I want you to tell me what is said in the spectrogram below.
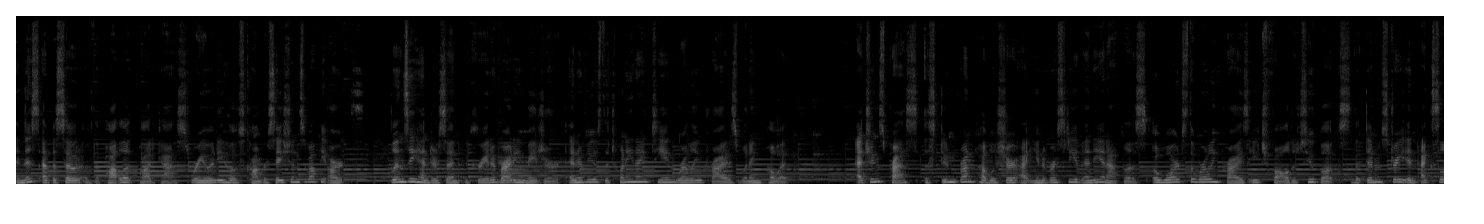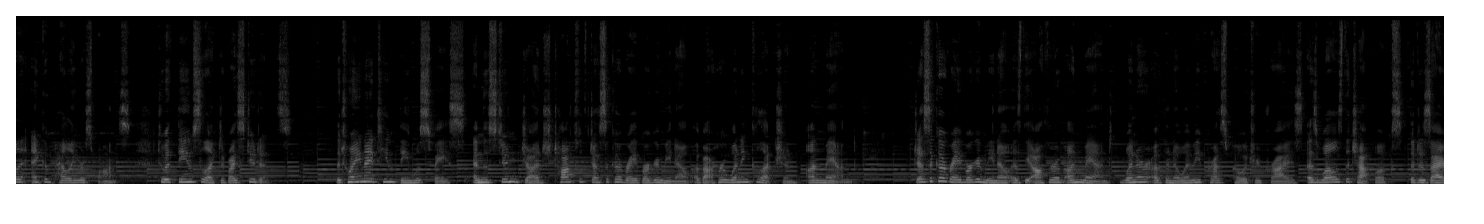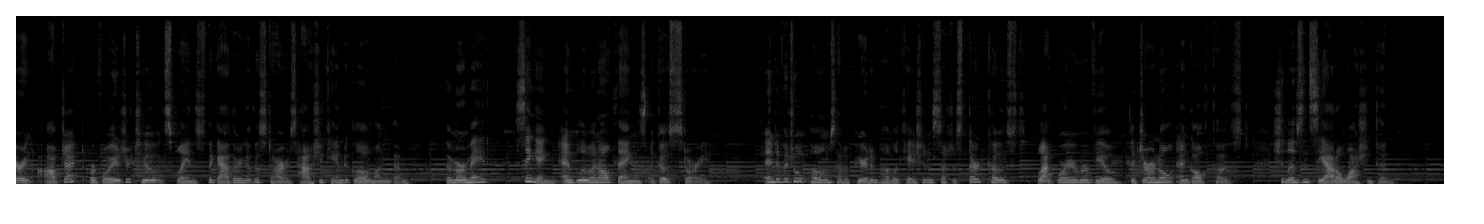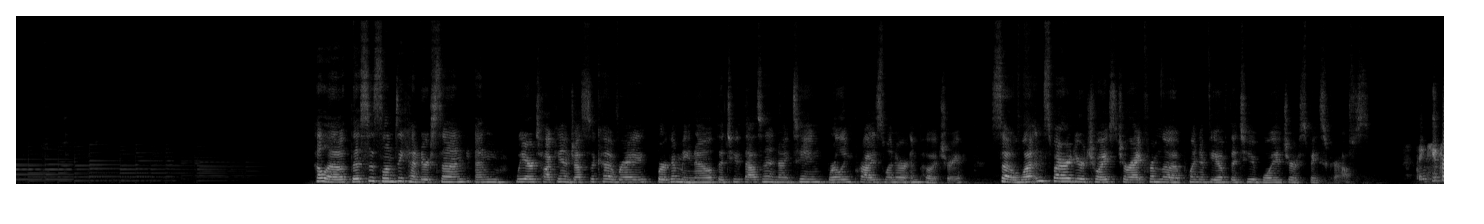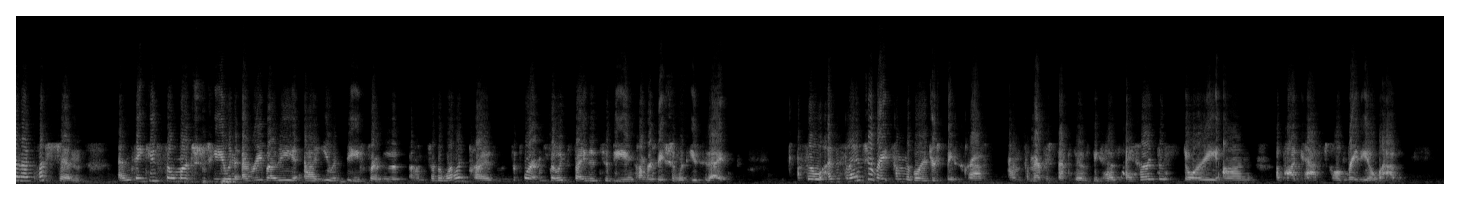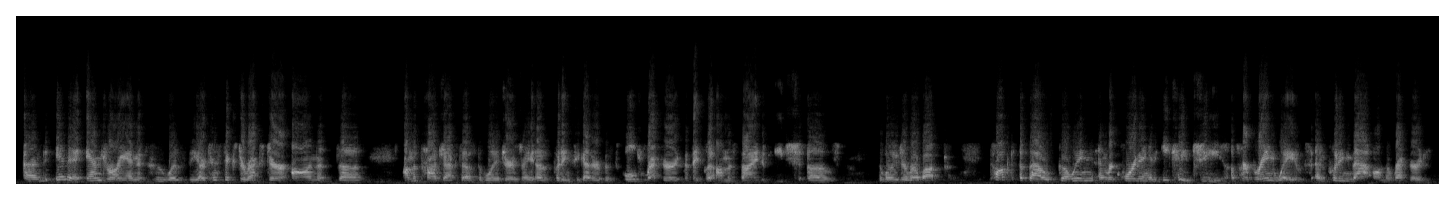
In this episode of the Potluck Podcast, where UIndy hosts conversations about the arts, Lindsay Henderson, a creative writing major, interviews the 2019 Whirling Prize winning poet. Etchings Press, a student run publisher at University of Indianapolis, awards the Whirling Prize each fall to two books that demonstrate an excellent and compelling response to a theme selected by students. The 2019 theme was space, and the student judge talks with Jessica Rae Bergamino about her winning collection, Unmanned. Jessica Rae Bergamino is the author of Unmanned, winner of the Noemi Press Poetry Prize, as well as the chapbooks The Desiring Object or Voyager 2 explains to the gathering of the stars how she came to glow among them, The Mermaid, Singing, and Blue in All Things, a ghost story. Individual poems have appeared in publications such as Third Coast, Black Warrior Review, The Journal, and Gulf Coast. She lives in Seattle, Washington. Hello, this is Lindsay Henderson, and we are talking to Jessica Rae Bergamino, the 2019 Whirling Prize winner in poetry. So, what inspired your choice to write from the point of view of the two Voyager spacecrafts? Thank you for that question, and thank you so much to you and everybody at UIndy for the um, for the Whirling Prize and the support. I'm so excited to be in conversation with you today. So, I decided to write from the Voyager spacecraft um, from their perspective because I heard this story on a podcast called Radiolab. And in it, Ann Druyan, who was the artistic director on the on the project of the Voyagers, right, of putting together this gold record that they put on the side of each of the Voyager robots, talked about going and recording an EKG of her brain waves and putting that on the record.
